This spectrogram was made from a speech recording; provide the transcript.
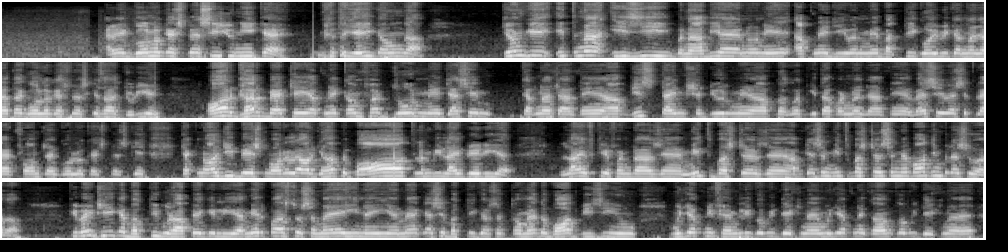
अरे गोलोक एक्सप्रेस ही यूनिक है। मैं तो यही कहूँगा। क्योंकि इतना इजी बना दिया है इन्होंने, अपने जीवन में भक्ति कोई भी करना चाहता है गोलोक एक्सप्रेस के साथ जुड़िए। और घर बैठे अपने कंफर्ट जोन में, जैसे करना चाहते हैं। आप जिस टाइम शेड्यूल में आप भगवत गीता पढ़ना चाहते हैं, वैसे वैसे प्लेटफॉर्म्स हैं गोलोक एक्सप्रेस के। टेक्नोलॉजी बेस्ड मॉडल है और यहाँ पे बहुत लंबी लाइब्रेरी है। लाइफ के फंडाज हैं मिथ बस्टर्स हैं। अब जैसे मिथ बस्टर्स से मैं बहुत इंप्रेस हुआ था कि भाई ठीक है, भक्ति बुढ़ापे के लिए मेरे पास तो समय ही नहीं है। मैं कैसे भक्ति कर सकता हूँ? मैं तो बहुत बिज़ी हूँ। मुझे अपनी फैमिली को भी देखना है, मुझे अपने काम को भी देखना है।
